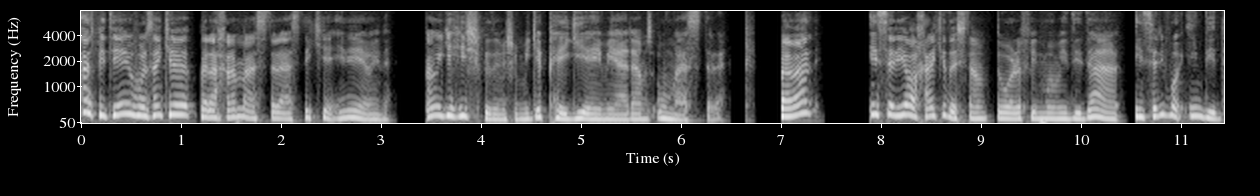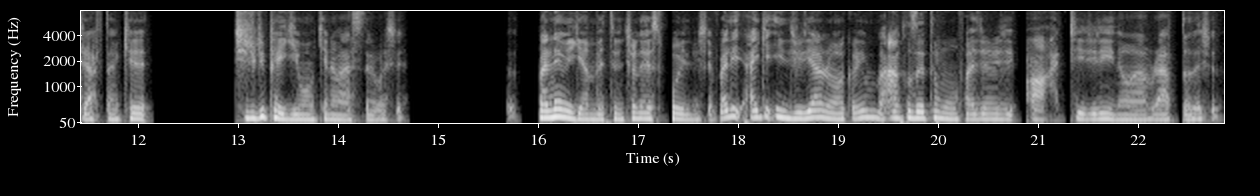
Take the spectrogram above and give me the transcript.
از PTA می‌پرسن که بالاخره master اصلی کیه؟ اینه یا اینه؟ من میگه هیچ کدومشه میگه پگی ایمی ادمز اون master ه. و من این سری آخر که داشتم دوباره فیلمو می‌دیدم این سری با این دید رفتم که چجوری پگی ممکنه مستر باشه. من نمیگم بهتون چون اسپویل میشه ولی اگه اینجوری هم نگاه کنیم مغزتون منفجر میشه. آه چجوری اینا هم ربط داده شده؟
